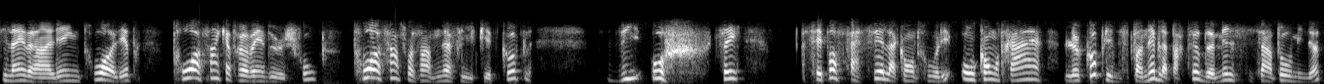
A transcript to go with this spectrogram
cylindres en ligne, 3 litres, 382 chevaux, 369 livres-pieds de couple. Tu dis, ouf, tu sais, c'est pas facile à contrôler. Au contraire, le couple est disponible à partir de 1600 tours minute.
